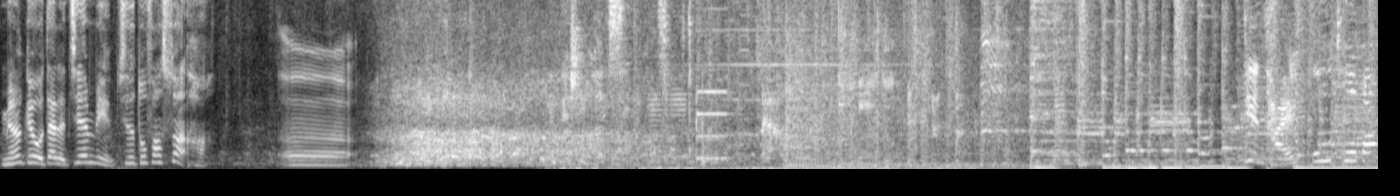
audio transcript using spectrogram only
明儿给我带的煎饼记得多放蒜哈。呃，电台乌托邦。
